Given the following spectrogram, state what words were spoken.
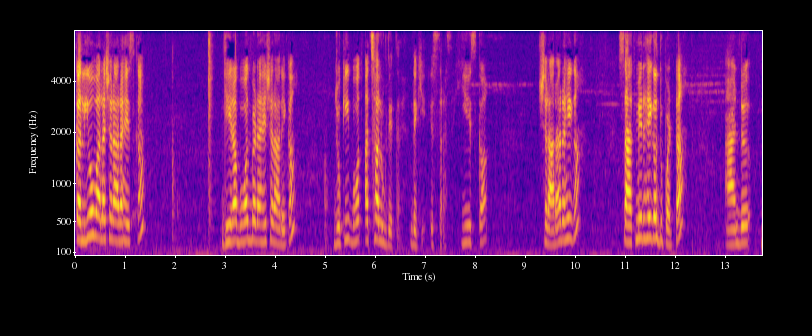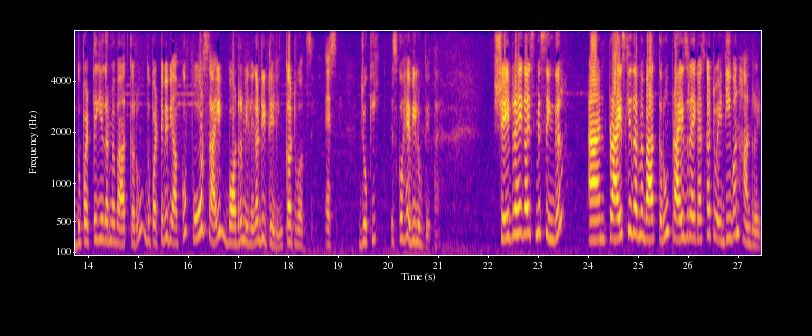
कलियों वाला शरारा है इसका। घेरा बहुत बड़ा है शरारे का, जो कि बहुत अच्छा लुक देता है। देखिए, इस तरह से। ये इसका शरारा रहेगा। साथ में रहेगा दुपट्टा। एंड दुपट्टे की अगर मैं बात करूँ दुपट्टे पे भी आपको फोर साइड बॉर्डर मिलेगा डिटेलिंग कट वर्क से ऐसे जो कि इसको हैवी लुक देता है। शेड रहेगा इसमें सिंगल एंड प्राइस की अगर मैं बात करूँ प्राइस रहेगा इसका twenty one hundred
